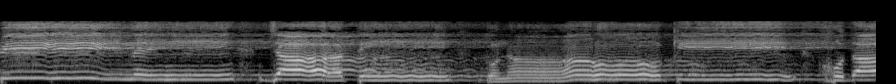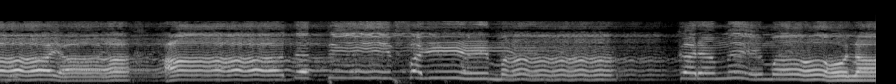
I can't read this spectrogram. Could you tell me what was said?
بھی نہیں جاتی۔ گناہوں کی خدایا عادت فرما، کرم مولا۔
